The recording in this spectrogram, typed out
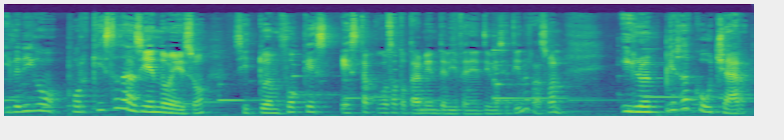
Y le digo, ¿por qué estás haciendo eso si tu enfoque es esta cosa totalmente diferente? Y me dice, tienes razón. Y lo empiezo a coachar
